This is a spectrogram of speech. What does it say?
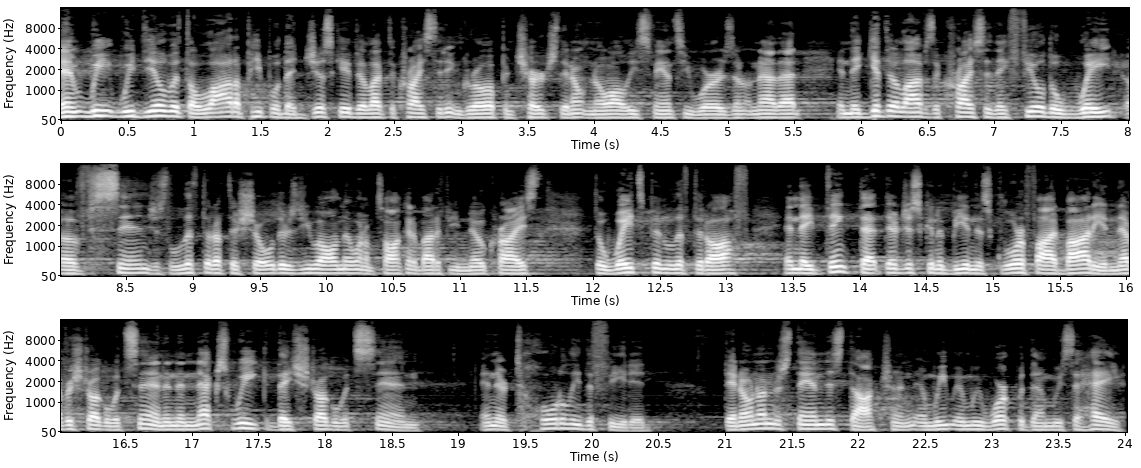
And we, we deal with a lot of people that just gave their life to Christ. They didn't grow up in church. They don't know all these fancy words. They don't know that. And they give their lives to Christ and they feel the weight of sin just lifted off their shoulders. You all know what I'm talking about if you know Christ. The weight's been lifted off. And they think that they're just going to be in this glorified body and never struggle with sin. And then next week, they struggle with sin and they're totally defeated. They don't understand this doctrine. And we, and we work with them. We say, hey,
